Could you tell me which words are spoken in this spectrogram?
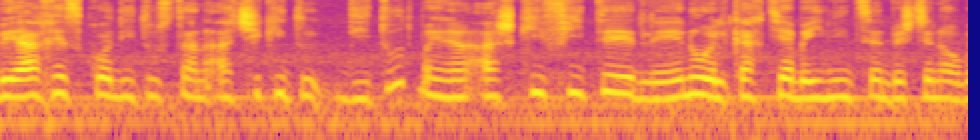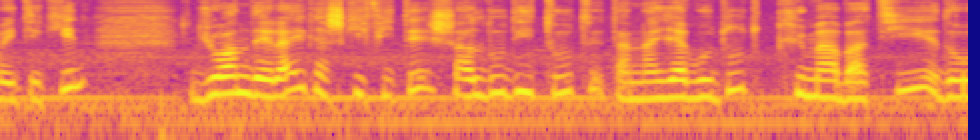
beharrezkoa dituzten atxikitu ditut, baina askifite leheno elkartia behin nintzen beste norbaitekin, joan delaik askifite saldu ditut eta nahiago dut kuma bati edo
